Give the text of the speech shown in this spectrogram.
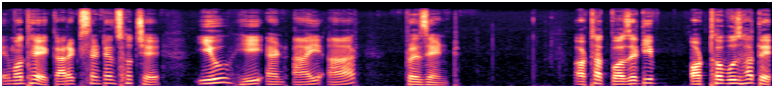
এর মধ্যে কারেক্ট সেন্টেন্স হচ্ছে you he and I are present অর্থাৎ পজিটিভ অর্থ বুঝাতে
